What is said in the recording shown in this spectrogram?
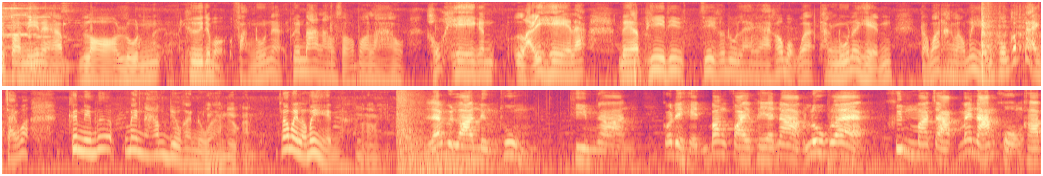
คือตอนนี้นะครับรอลุ้นคือจะบอกฝั่งนู้นน่ะเพื่อนบ้านเราสปปลาวเขาเฮกันไหลเฮแล้วนะครับพี่ที่ที่เขาดูแลงานเขาบอกว่าทางนู้นน่ะเห็น แต่ว่าทางเราไม่เห็นผมก็แปลกใจว่าก็ในเมื่อแม่น้ำเดียวกันหนูแม่น้ำเดียวกันทำไมเราไม่เห็นนะและเวลาหนึ่งทุ่ม ทีมงานก็ได้เห็นบั้งไฟพญานาคลูกแรกขึ้นมาจากแม่น้ำโขงครับ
